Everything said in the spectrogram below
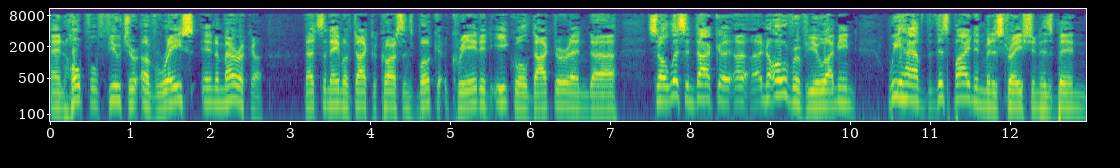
and Hopeful Future of Race in America. That's the name of Dr. Carson's book, Created Equal, Doctor. And uh, so, listen, Doc, uh, an overview. I mean, we have this Biden administration has been,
